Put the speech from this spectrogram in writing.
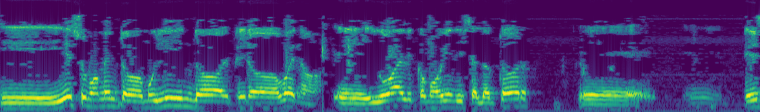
y es un momento muy lindo, pero bueno, eh, igual como bien dice el doctor, eh, eh, es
